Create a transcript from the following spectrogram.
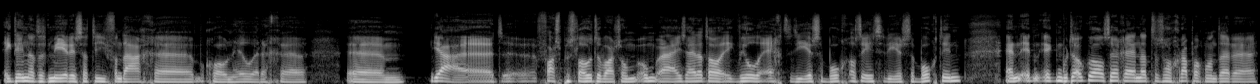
Ik denk dat het meer is dat hij vandaag uh, gewoon heel erg uh, um, ja, het, vastbesloten was. Om, om, hij zei dat al, ik wilde echt die eerste bocht, als eerste die eerste bocht in. En, en ik moet ook wel zeggen, en dat is wel grappig, want daar,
